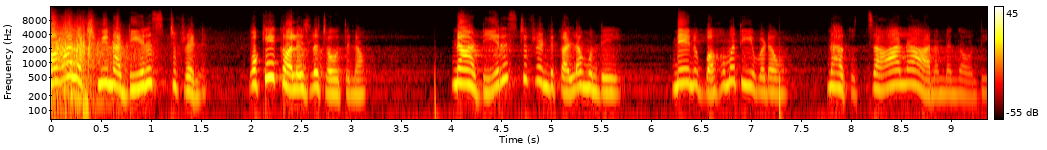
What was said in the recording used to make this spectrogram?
మహాలక్ష్మి నా డియరెస్ట్ ఫ్రెండ్ ఒకే కాలేజ్లో చదువుతున్నాం నా డియరెస్ట్ ఫ్రెండ్ కళ్ళ ముందే నేను బహుమతి ఇవ్వడం నాకు చాలా ఆనందంగా ఉంది.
